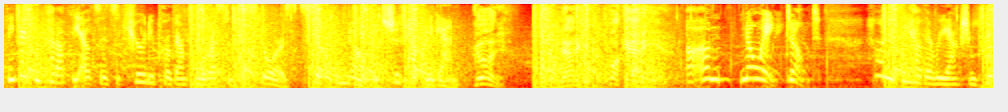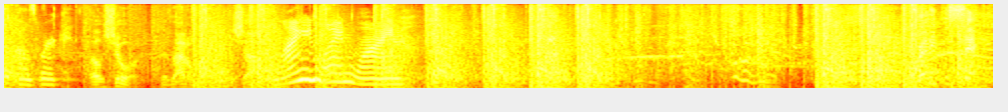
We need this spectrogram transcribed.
think I can cut off the outside security program from the rest of the stores, so no, it shouldn't happen again. Good. Now to get the fuck out of here. Uh, oh, no, wait, don't. I want to see how their reaction protocols work. Oh, sure, because I don't want to get shot. Whine, whine, whine. Ready for seconds.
